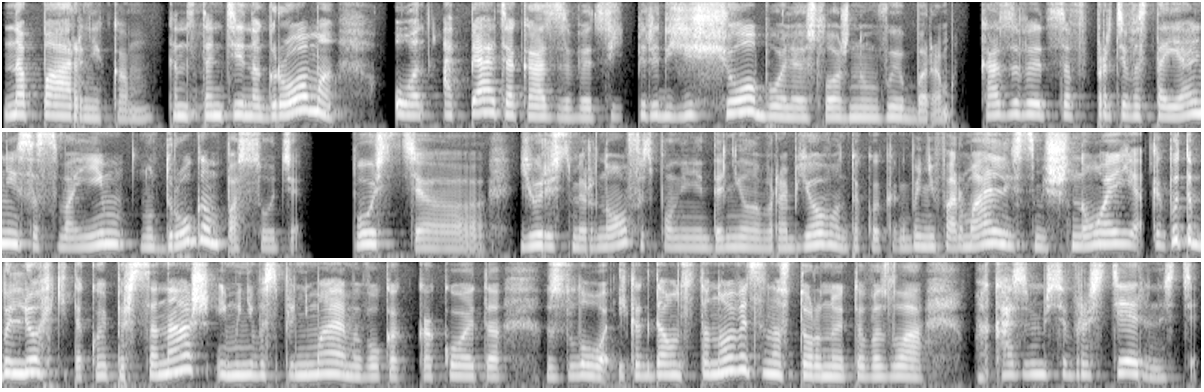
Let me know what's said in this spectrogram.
напарником Константина Грома, он опять оказывается перед еще более сложным выбором. Оказывается в противостоянии со своим, ну, другом, по сути. Пусть э, Юрий Смирнов в исполнении Данила Воробьева, он такой как бы неформальный, смешной, как будто бы легкий такой персонаж, и мы не воспринимаем его как какое-то зло. И когда он становится на сторону этого зла, мы оказываемся в растерянности.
